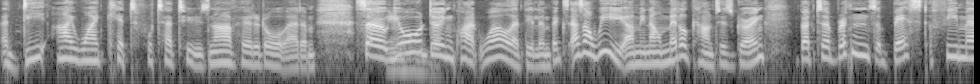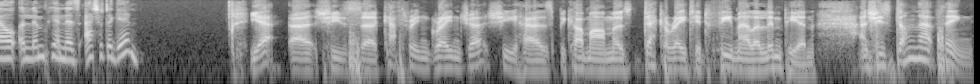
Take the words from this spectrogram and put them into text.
a DIY kit for tattoos. Now I've heard it all, Adam. So mm. you're doing quite well at the Olympics, as are we. I mean, our medal count is growing, but uh, Britain's best female Olympian is at it again. Yeah, uh, she's uh, Katherine Grainger. She has become our most decorated female Olympian. And she's done that thing,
